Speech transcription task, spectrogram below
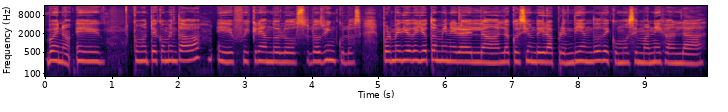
Bueno, eh, como te comentaba, eh, fui creando los, los vínculos. Por medio de ello también era la, la cuestión de ir aprendiendo de cómo se manejan la,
